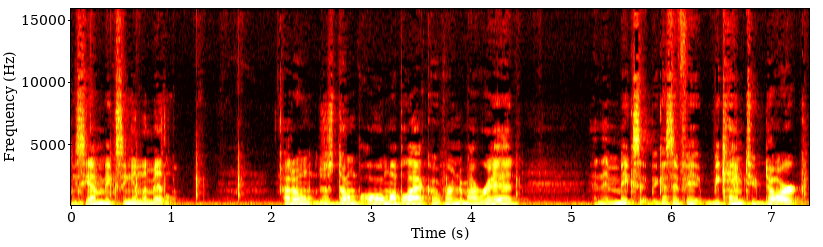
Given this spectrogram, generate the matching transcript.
You see I'm mixing in the middle. I don't just dump all my black over into my red and then mix it because if it became too dark,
